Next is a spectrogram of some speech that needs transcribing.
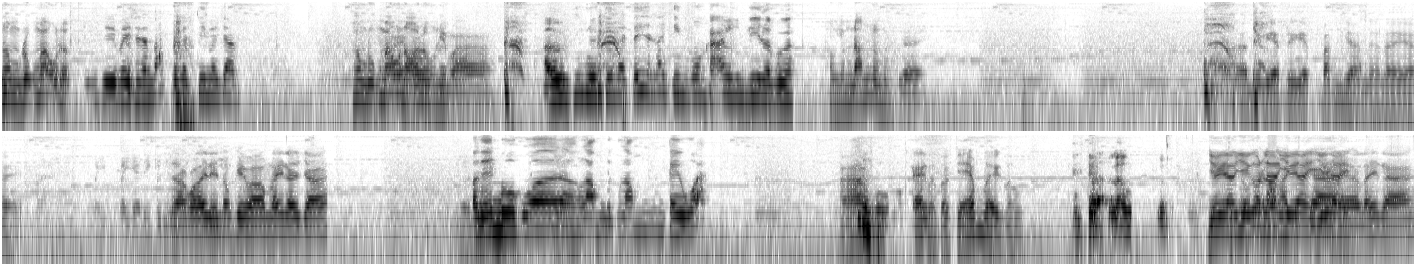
không rút máu được. Về xài thành bắc để dịch kim cho anh? Không rút máu nổi luôn Kim mà. Ừ chứ đưa này tí anh lấy của con khải bên kia là vừa. Không dám đánh luôn mà Về. À, đi ghép đi ghép bánh cho anh nè đây ơi sao có lấy điểm trong kim không lấy đây cho? Tao để mua của thằng Long được Long kêu quá. À mua khác là tao chém liền luôn lâu. Duy đâu duy có lan duy ơi duy ơi. Lấy ra.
